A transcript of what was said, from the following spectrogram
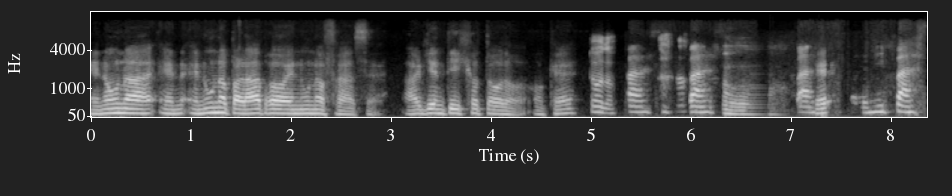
en una, en, en una palabra o en una frase. Alguien dijo todo, ¿ok? Todo. Paz, paz, Oh, paz. ¿Qué? Para mí, paz.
